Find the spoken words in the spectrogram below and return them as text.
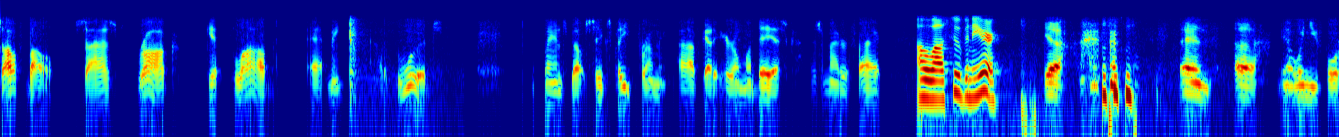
softball sized rock get lobbed at me out of the woods. Lands about six feet from me. I've got it here on my desk, as a matter of fact. Oh, wow, souvenir. Yeah. and uh, you know, when you for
